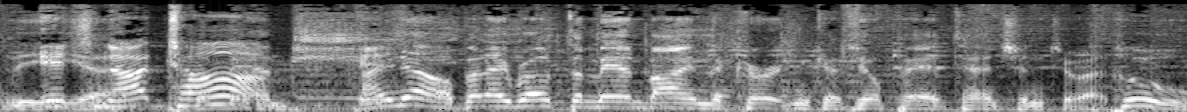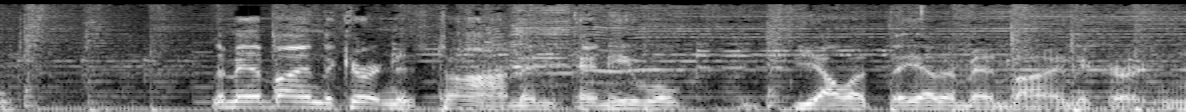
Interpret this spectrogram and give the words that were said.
The It's uh, not the Tom. man- I know, but I wrote the man behind the curtain because he'll pay attention to it. Who? The man behind the curtain is Tom, and, and he will yell at the other men behind the curtain.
